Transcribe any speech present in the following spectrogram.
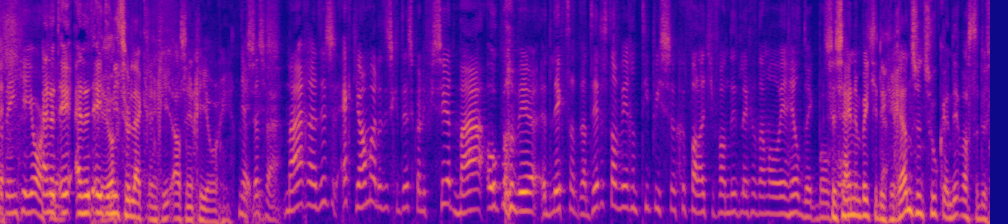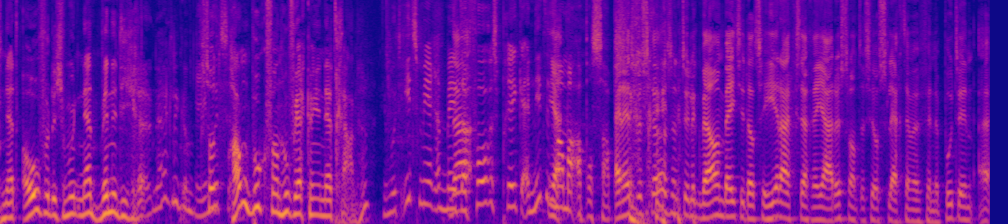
tot in Georgië. En het, e- en het eten niet zo lekker in, als in Georgië. Nee, Precies. dat is waar. Maar het is echt jammer, dat is gedisqualificeerd. Maar ook wel weer, het ligt er, dat, dit is dan weer een typisch eh, gevalletje van, dit ligt er dan wel weer heel dik bovenop. Ze zijn een beetje de grenzen zoeken en dit was er dus net over. Dus je moet net binnen die grenzen... Eigenlijk een Ja, soort moet- handboek van hoe ver kun je net gaan. Hè? Je moet iets meer in metaforen spreken en niet in ja. mama appelsap. En het verschil is natuurlijk wel een beetje dat ze hier eigenlijk zeggen... ja, Rusland is heel slecht en we vinden Poetin eh,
